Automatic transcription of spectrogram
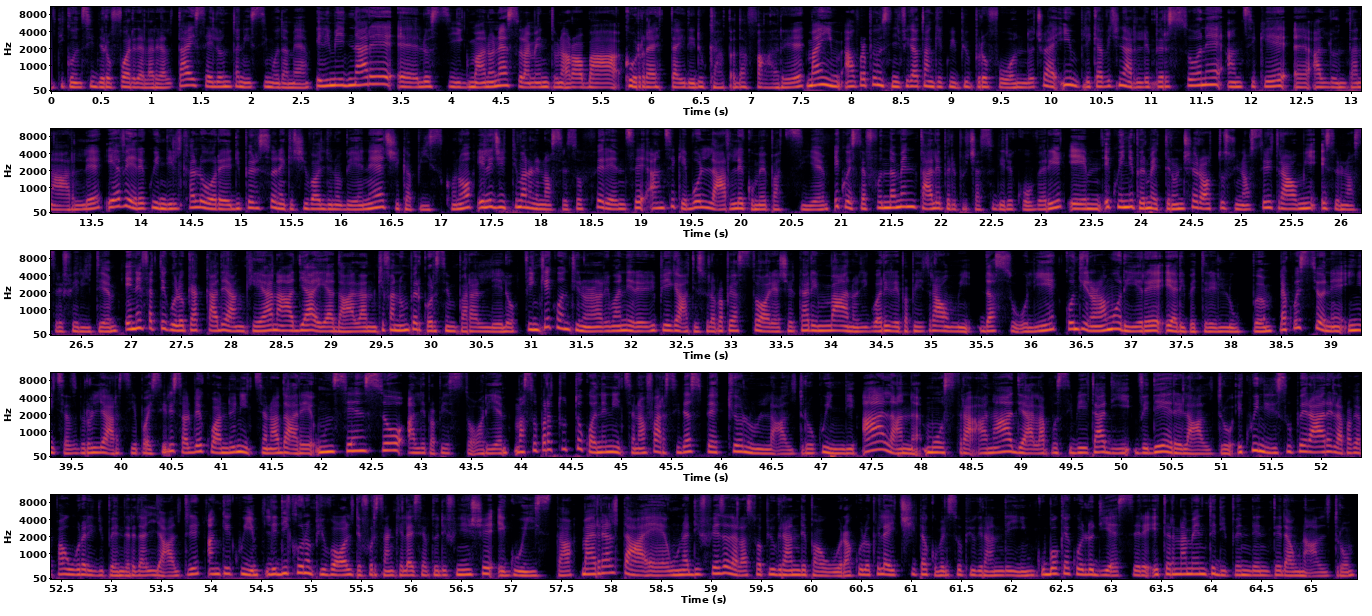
ti considero fuori dalla realtà e sei lontanissimo da me. Eliminare eh, lo stigma non è solamente una roba corretta ed educata da fare, ma im- ha proprio un significato anche qui più profondo, cioè implica avvicinare le persone anziché eh, allontanarle e avere quindi il calore di persone che ci vogliono bene, ci capiscono e legittimano le nostre sofferenze anziché bollarle come pazzie. E questo è fondamentale per il processo di recovery e, e quindi per mettere un cerotto sui nostri traumi e sulle nostre ferite. E in effetti quello che accade anche a Nadia e ad Alan che fanno un percorso in parallelo. Finché continuano a rimanere ripiegati sulla propria storia, a cercare invano di guarire i propri traumi da soli, continuano a morire e a ripetere il loop. La questione inizia a sbrogliarsi e poi si risolve quando iniziano a dare un senso alle proprie storie, ma soprattutto quando iniziano a farsi da specchio l'un l'altro. Quindi Alan mostra a Nadia la possibilità di vedere l'altro e quindi di superare la propria paura di dipendere dagli altri. Anche qui le dicono più volte, forse anche lei si autodefinisce egoista, ma in realtà è una difesa dalla sua più grande paura, quello che lei cita come il suo più grande incubo, che è quello di essere eternamente dipendente da un altro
